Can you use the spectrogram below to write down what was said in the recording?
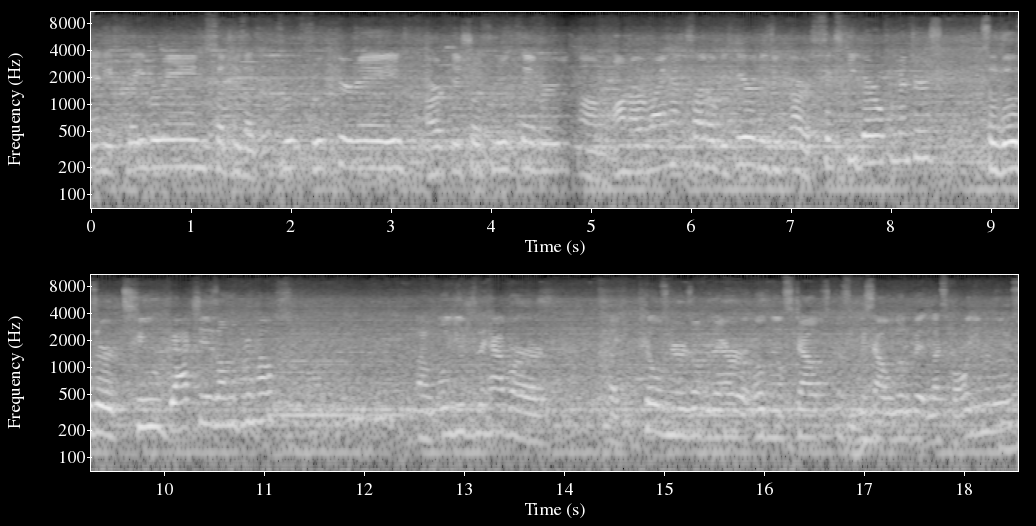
any flavoring such as like fruit, fruit puree, artificial fruit flavors. Um, on our right hand side over here, these are our 60 barrel fermenters. So those are two batches on the brew house. Uh, we'll usually have our like pilsners over there or oatmeal stouts because we sell a little bit less volume of those.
